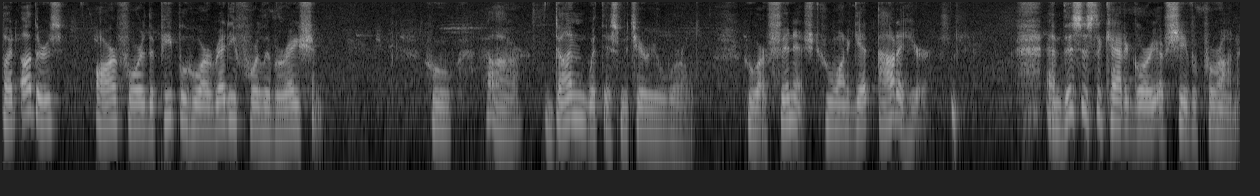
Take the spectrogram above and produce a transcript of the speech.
But others are for the people who are ready for liberation, who are done with this material world, who are finished, who want to get out of here. and this is the category of Shiva Purana.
